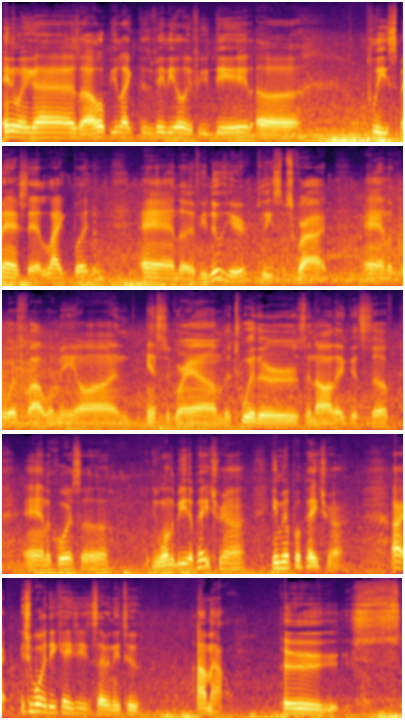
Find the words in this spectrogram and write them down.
anyway guys i hope you liked this video if you did uh please smash that like button and uh, if you're new here please subscribe and of course follow me on instagram the twitters and all that good stuff and of course uh you want to be a Patreon, hit me up on Patreon. All right, it's your boy DKG72. I'm out. Peace.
